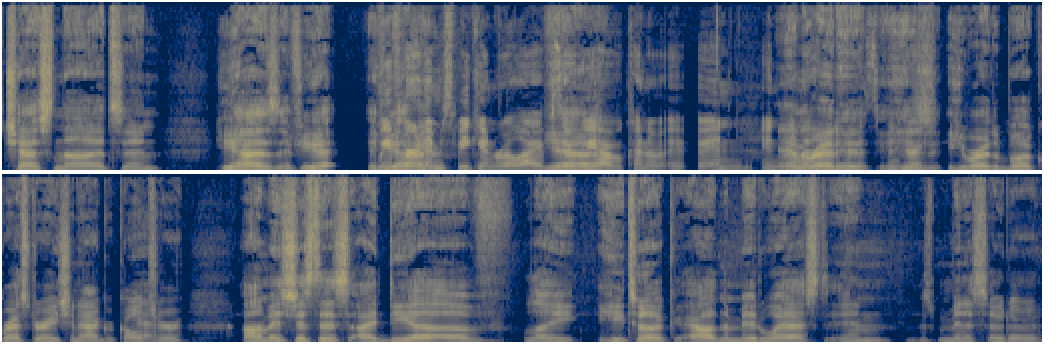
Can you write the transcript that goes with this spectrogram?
chestnuts, and he has. If you if We've heard him speak in real life, so we have kind of in in real and life. read his his great. he wrote the book Restoration Agriculture. Um, it's just this idea of like he took out in the Midwest in Minnesota,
